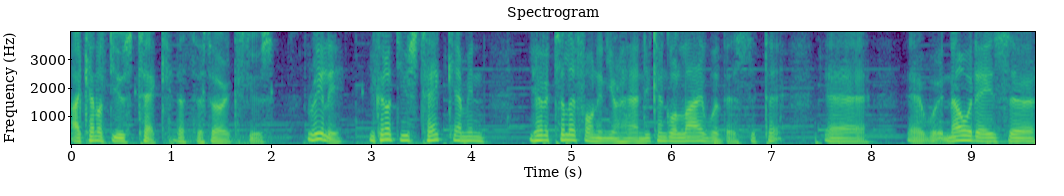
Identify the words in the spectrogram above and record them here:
I cannot use tech. That's the third excuse. Really? You cannot use tech? I mean, you have a telephone in your hand. You can go live with this. It, uh, uh, nowadays, uh,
